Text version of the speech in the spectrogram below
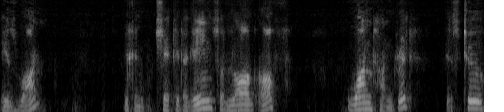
is 1 you can check it again. So log of 100 is 2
